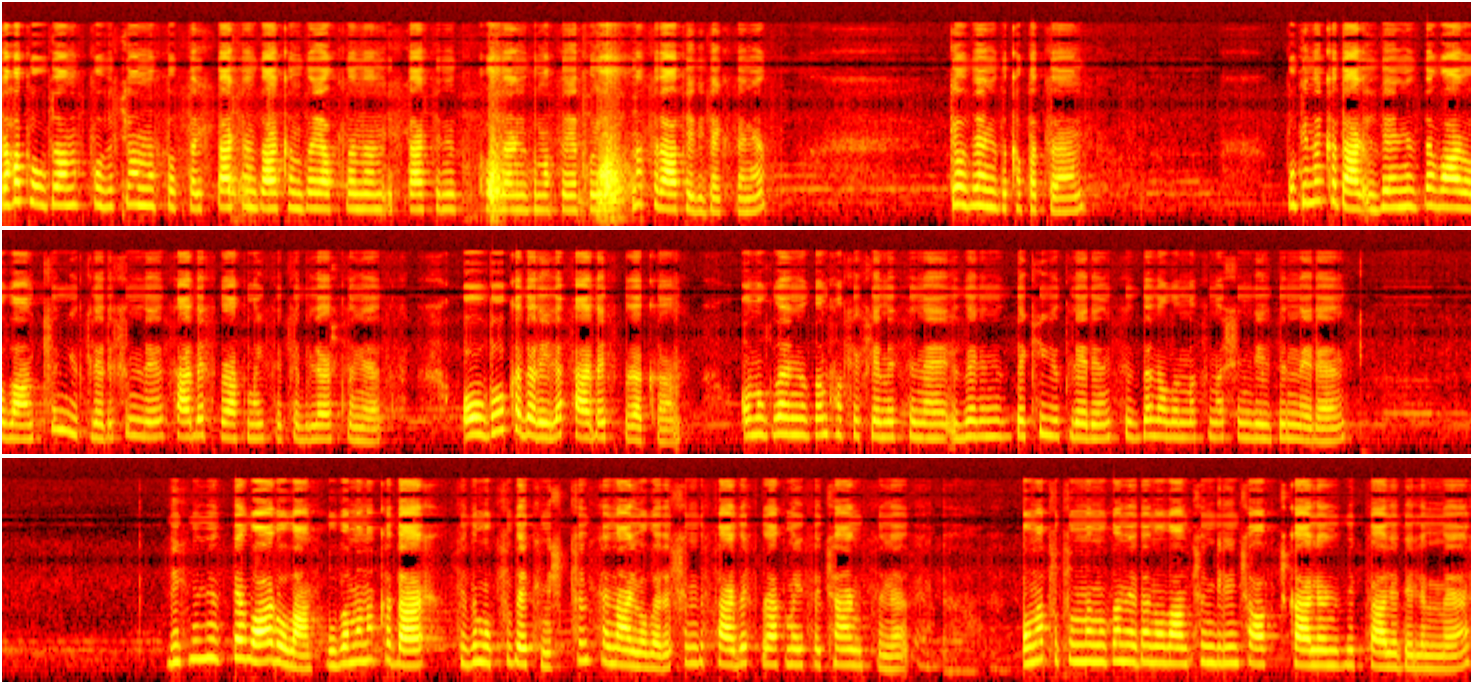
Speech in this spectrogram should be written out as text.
Rahat olacağınız pozisyon nasılsa, isterseniz arkanıza yaslanın, isterseniz kollarınızı masaya koyun. Nasıl rahat edecekseniz. Gözlerinizi kapatın. Bugüne kadar üzerinizde var olan tüm yükleri şimdi serbest bırakmayı seçebilirsiniz. Olduğu kadarıyla serbest bırakın. Omuzlarınızın hafiflemesine, üzerinizdeki yüklerin sizden alınmasına şimdi izin verin. Zihninizde var olan, bu zamana kadar sizi mutsuz etmiş tüm senaryoları şimdi serbest bırakmayı seçer misiniz? Ona tutunmanıza neden olan tüm bilinçaltı çıkarlarınızı iptal edelim mi?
